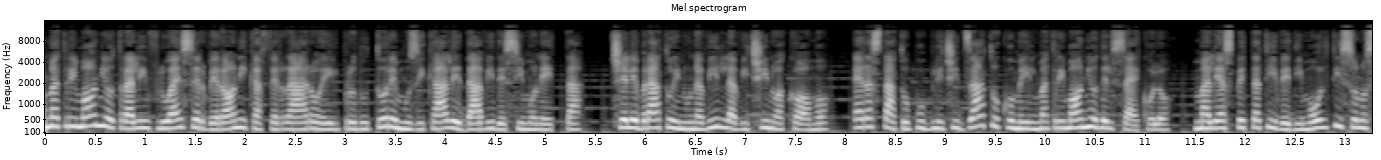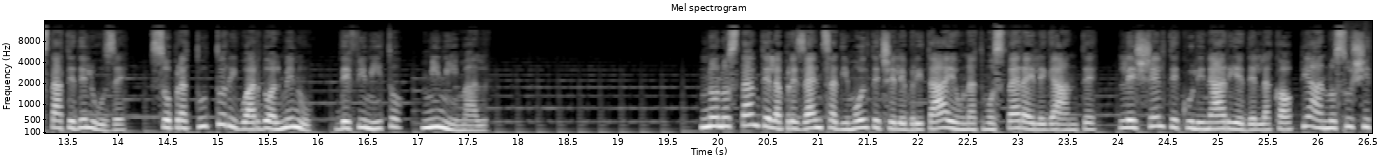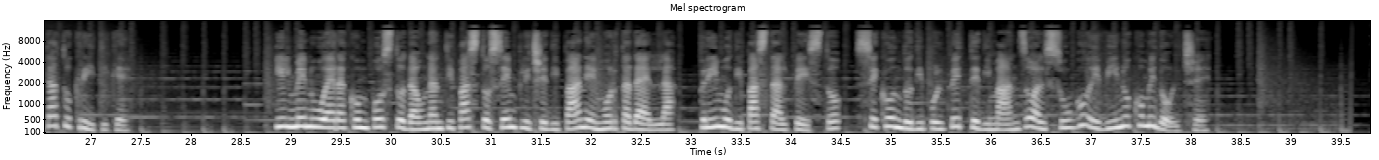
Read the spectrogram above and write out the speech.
matrimonio tra l'influencer Veronica Ferraro e il produttore musicale Davide Simonetta, celebrato in una villa vicino a Como, era stato pubblicizzato come il matrimonio del secolo, ma le aspettative di molti sono state deluse, soprattutto riguardo al menù, definito minimal. Nonostante la presenza di molte celebrità e un'atmosfera elegante, le scelte culinarie della coppia hanno suscitato critiche. Il menù era composto da un antipasto semplice di pane e mortadella, primo di pasta al pesto, secondo di polpette di manzo al sugo e vino come dolce.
